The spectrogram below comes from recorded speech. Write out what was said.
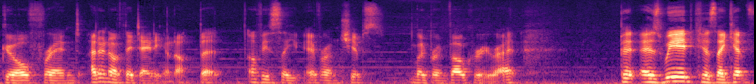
girlfriend. I don't know if they're dating or not, but obviously everyone ships Loba and Valkyrie, right? But it was weird because they kept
